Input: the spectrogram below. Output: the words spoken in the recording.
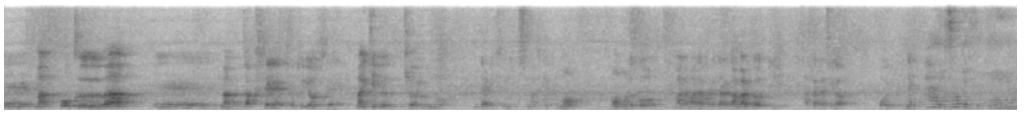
えー、まあ多くは、えーまあ、学生卒業生、まあ、一部教員もいたりしますけどももう本当こうまだまだこれから頑張るぞっていう作家たちが多いですね。はい、そうですね。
